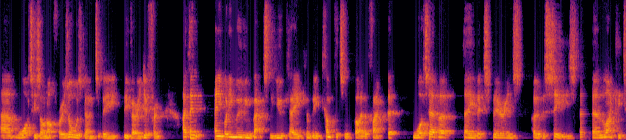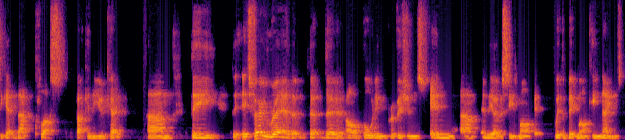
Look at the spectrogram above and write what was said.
um, what is on offer is always going to be, be very different. I think anybody moving back to the UK can be comforted by the fact that whatever they've experienced overseas, they're likely to get that plus back in the UK. Um, the, it's very rare that, that, there are boarding provisions in um, in the overseas market with the big marquee names.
